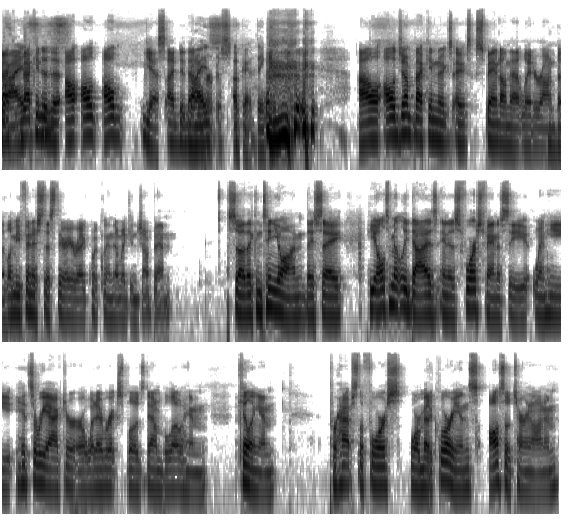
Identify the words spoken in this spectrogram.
back, back into the? I'll, I'll I'll yes I did that on purpose. Okay, thank you. I'll I'll jump back in and ex- expand on that later on, but mm-hmm. let me finish this theory really quickly and then we can jump in. So they continue on. They say he ultimately dies in his force fantasy when he hits a reactor or whatever explodes down below him, killing him. Perhaps the force or midi-chlorians also turn on him,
